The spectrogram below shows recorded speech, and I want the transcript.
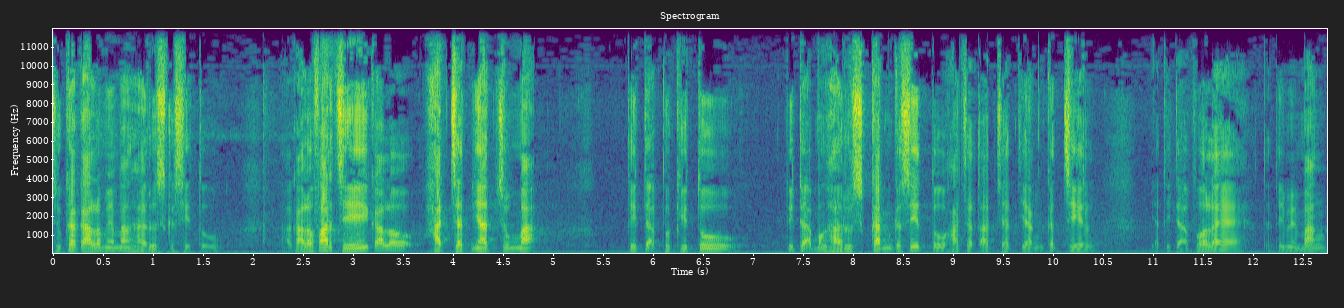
juga kalau memang harus ke situ. Nah, kalau farji, kalau hajatnya cuma tidak begitu tidak mengharuskan ke situ, hajat-hajat yang kecil ya tidak boleh. Jadi memang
